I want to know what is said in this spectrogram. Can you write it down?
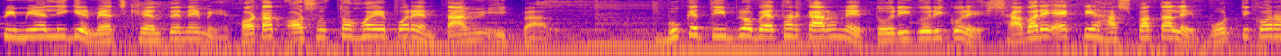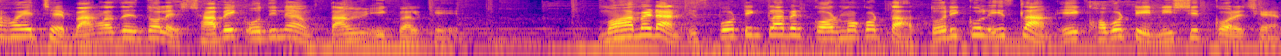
প্রিমিয়ার লিগের ম্যাচ খেলতে নেমে হঠাৎ অসুস্থ হয়ে পড়েন তামিম ইকবাল। বুকে তীব্র ব্যথার কারণে তড়িগড়ি করে সাভারে একটি হাসপাতালে ভর্তি করা হয়েছে বাংলাদেশ দলের সাবেক অধিনায়ক তামিম ইকবালকে। মোহামেডান স্পোর্টিং ক্লাবের কর্মকর্তা তরিকুল ইসলাম এই খবরটি নিশ্চিত করেছেন।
